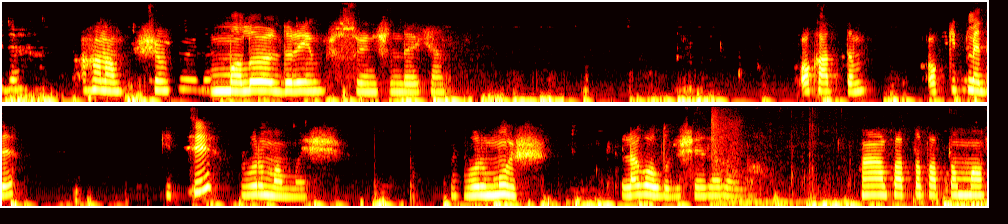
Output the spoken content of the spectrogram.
Bir de Anam şu şöyle. malı öldüreyim şu suyun içindeyken. Ok attım. Ok gitmedi. Gitti. Vurmamış. Vurmuş. Lag oldu bir şeyler oldu. Ha patla patlamaz.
